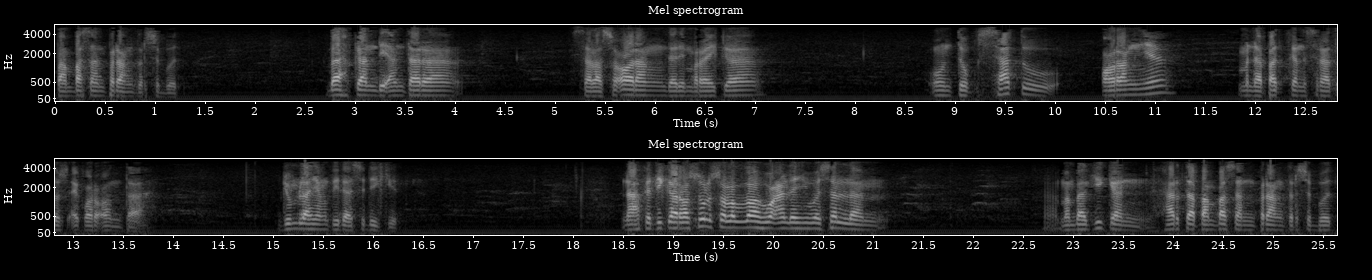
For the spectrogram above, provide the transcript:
pampasan perang tersebut. Bahkan di antara salah seorang dari mereka untuk satu orangnya mendapatkan seratus ekor onta. Jumlah yang tidak sedikit. Nah, ketika Rasul Shallallahu Alaihi Wasallam uh, membagikan harta pampasan perang tersebut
